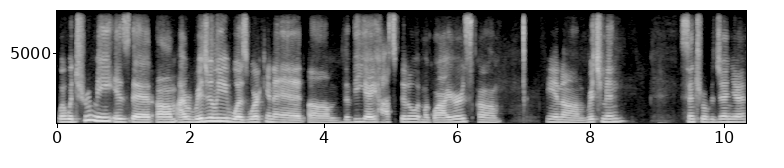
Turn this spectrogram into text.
Well, what drew me is that um, I originally was working at um, the VA hospital at McGuire's um, in um, Richmond, Central Virginia.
